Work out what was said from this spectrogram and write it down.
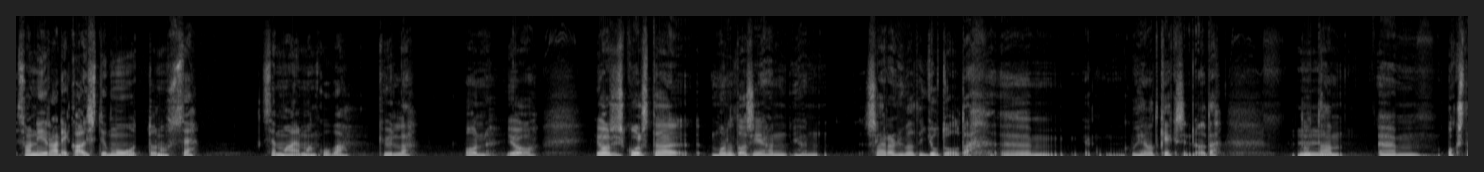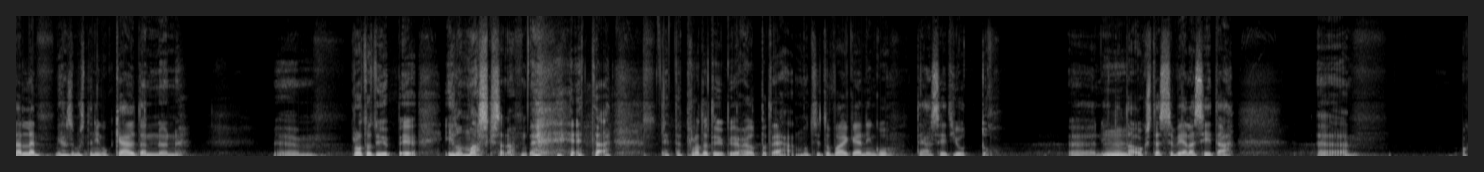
se on niin radikaalisti muuttunut se, se maailmankuva. Kyllä, on, joo. Joo, siis kuulostaa monelta osin ihan, ihan sairaan hyvältä jutulta, öm, hienot keksinnöltä. Tota, mm. onko tälle ihan semmoista niinku käytännön öm, prototyyppi, Elon Musk sanoi, että, että prototyyppi on helppo tehdä, mutta sitten on vaikea niinku tehdä siitä juttu. Öö, niin mm. tota, onko tässä vielä sitä, öö, onko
